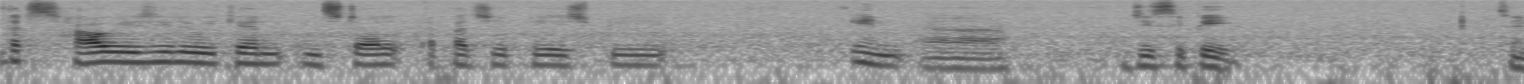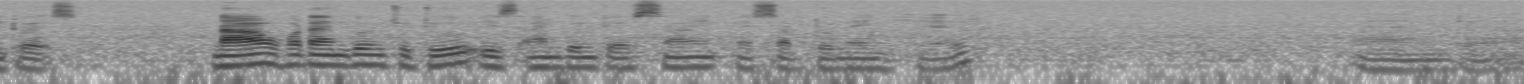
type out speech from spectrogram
that's how easily we can install Apache PHP in uh, GCP CentOS. Now what I'm going to do is I'm going to assign a subdomain here. And uh,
